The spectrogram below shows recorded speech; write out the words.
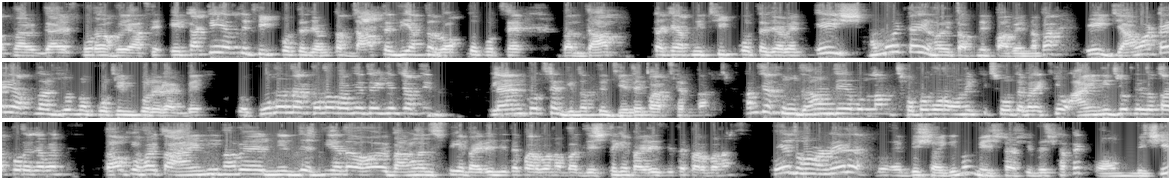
আপনার গায়ে ফোড়া হয়ে আছে, এটাকেই আপনি ঠিক করতে যাবেন। তার দাঁতে দিয়ে আপনার রক্ত পড়ছে বা দাঁতটাকে আপনি ঠিক করতে যাবেন, এই সময়টাই হয়তো আপনি পাবেন না, বা এই যাওয়াটাই আপনার জন্য কঠিন করে রাখবে। তো কোনো না কোনো ভাবে দেখবেন যে আপনি প্ল্যান করছেন, কিন্তু আপনি যেতে পারছেন না। আমি যে উদাহরণ দিয়ে বললাম, ছোট বড় অনেক কিছু হতে পারে, কেউ আইনি জটিলতা করে যাবেন কাউকে হয়তো আইনি ভাবে নির্দেশ দিয়ে দেওয়া হয়, বাংলাদেশ থেকে বাইরে যেতে পারবে না বা দেশ থেকে বাইরে যেতে পারবে না। এই ধরনের বিষয় কিন্তু মেষ রাশিদের সাথে কম বেশি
